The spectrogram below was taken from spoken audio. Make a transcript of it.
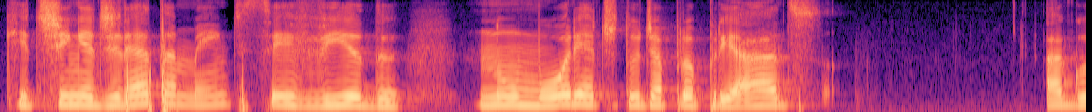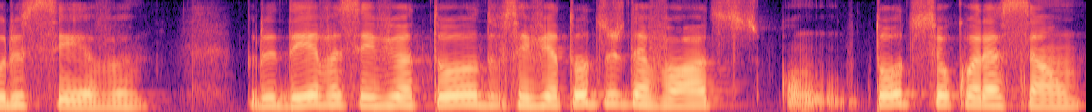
que tinha diretamente servido no humor e atitude apropriados a Guru Seva. Gurudeva serviu a todo, servia a todos os devotos com todo o seu coração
